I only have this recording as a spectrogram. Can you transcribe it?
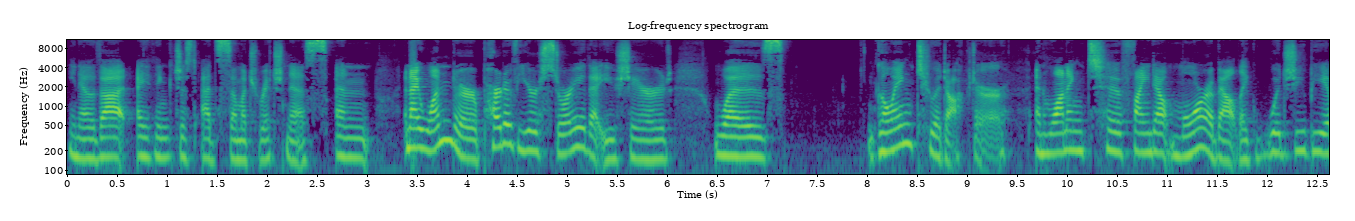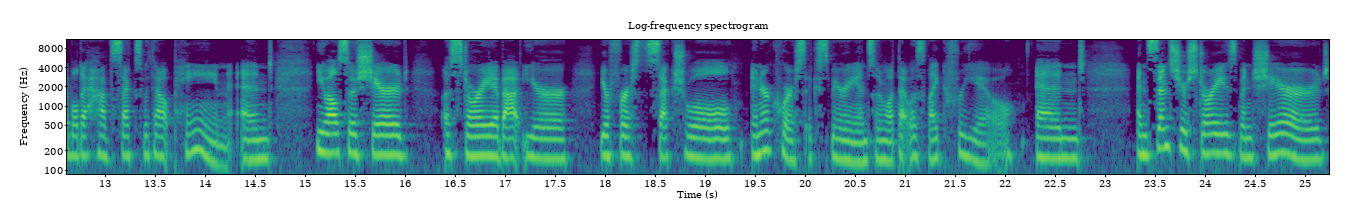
you know, that I think just adds so much richness. And and I wonder, part of your story that you shared was going to a doctor and wanting to find out more about like would you be able to have sex without pain? And you also shared a story about your your first sexual intercourse experience and what that was like for you. And and since your story has been shared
